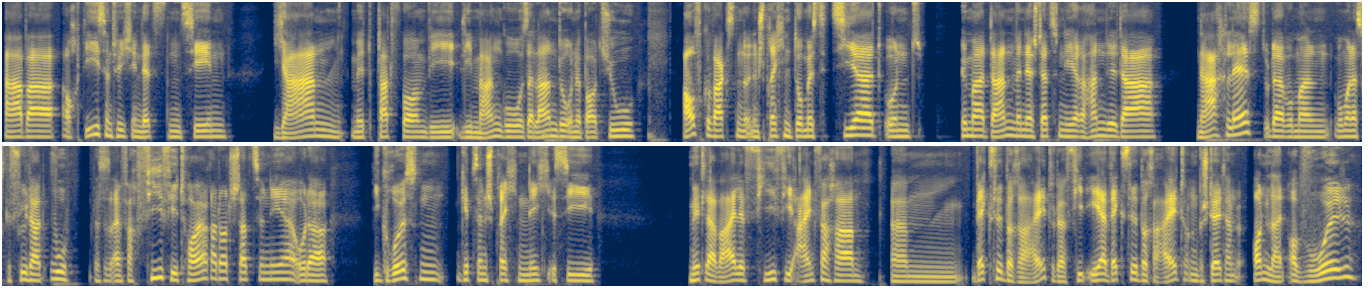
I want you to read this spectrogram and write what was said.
aber auch die ist natürlich in den letzten zehn Jahren mit Plattformen wie Limango, Salando und About You aufgewachsen und entsprechend domestiziert und immer dann, wenn der stationäre Handel da nachlässt oder wo man, wo man das Gefühl hat, uh, das ist einfach viel, viel teurer dort stationär oder die Größen gibt es entsprechend nicht, ist sie mittlerweile viel, viel einfacher ähm, wechselbereit oder viel eher wechselbereit und bestellt dann online, obwohl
